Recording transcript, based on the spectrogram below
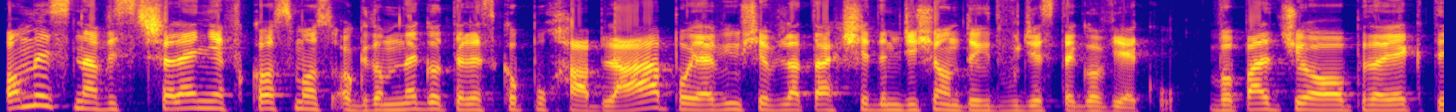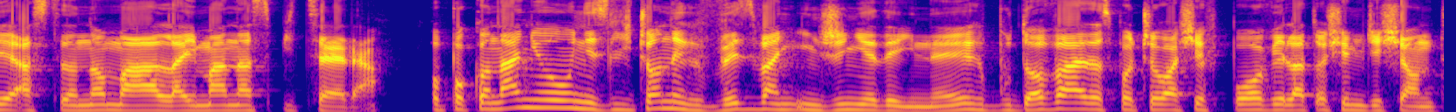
Pomysł na wystrzelenie w kosmos ogromnego teleskopu Hubble'a pojawił się w latach 70. XX wieku, w oparciu o projekty astronoma Lymana Spitzera. Po pokonaniu niezliczonych wyzwań inżynieryjnych budowa rozpoczęła się w połowie lat 80.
